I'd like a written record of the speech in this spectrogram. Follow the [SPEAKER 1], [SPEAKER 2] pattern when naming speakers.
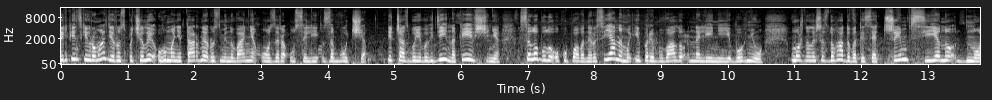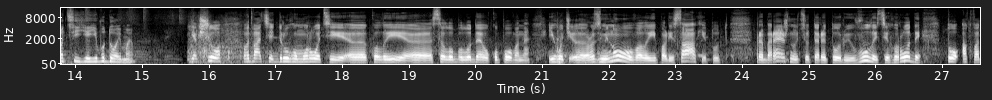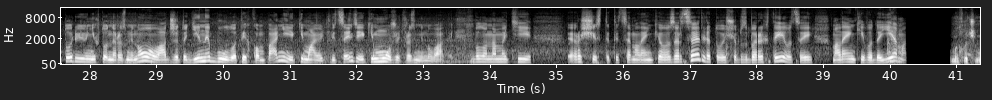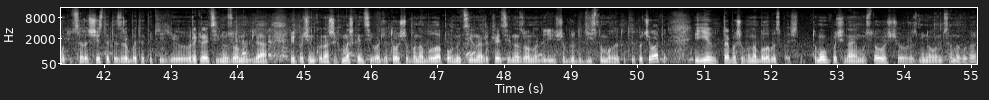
[SPEAKER 1] В Ірпінській громаді розпочали гуманітарне розмінування озера у селі Забуччя. Під час бойових дій на Київщині село було окуповане росіянами і перебувало на лінії вогню. Можна лише здогадуватися, чим всіяно дно цієї водойми.
[SPEAKER 2] Якщо в 22-му році, е, коли е, село було деокуповане, його е, розміновували і по лісах, і тут прибережну цю територію, вулиці, городи, то акваторію ніхто не розміновував, адже тоді не було тих компаній, які мають ліцензії, які можуть розмінувати. Було на меті розчистити це маленьке озерце для того, щоб зберегти оцей маленький водоєм.
[SPEAKER 3] Ми хочемо тут все розчистити, зробити таку рекреаційну зону для відпочинку наших мешканців, а для того, щоб вона була повноцінна рекреаційна зона і щоб люди дійсно могли тут відпочивати. Їй треба, щоб вона була безпечна. Тому починаємо з того, що розміновуємо саме водою.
